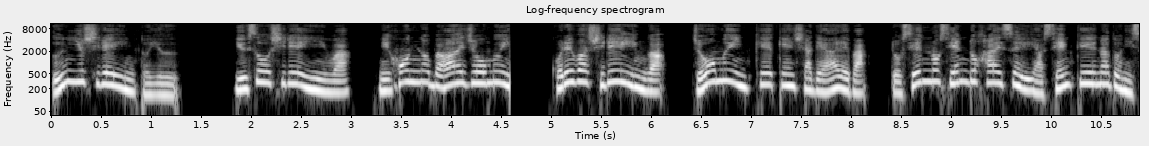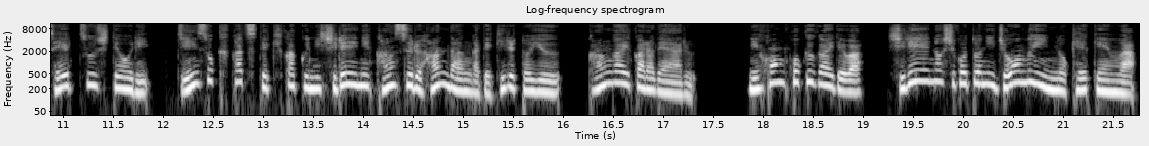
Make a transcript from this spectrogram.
運輸指令員という。輸送指令員は日本の場合乗務員。これは指令員が乗務員経験者であれば路線の線路配線や線形などに精通しており、迅速かつ的確に指令に関する判断ができるという考えからである。日本国外では指令の仕事に乗務員の経験は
